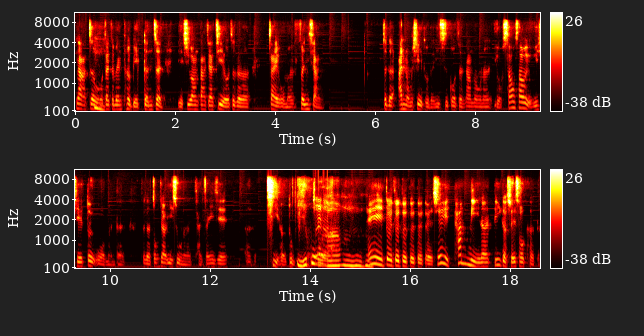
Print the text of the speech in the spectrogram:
那这我在这边特别更正，也希望大家借由这个，在我们分享。这个安龙谢土的仪式过程当中呢，有稍稍有一些对我们的这个宗教艺术呢产生一些呃契合度。疑惑啊，嗯嗯，哎，对对对对对对，所以它米呢，第一个随手可得，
